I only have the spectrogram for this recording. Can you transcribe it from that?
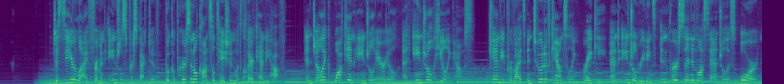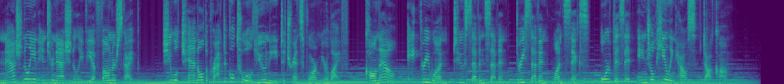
To see your life from an angel's perspective, book a personal consultation with Claire Candy Huff, angelic walk in angel Ariel at Angel Healing House. Candy provides intuitive counseling, Reiki, and angel readings in person in Los Angeles or nationally and internationally via phone or Skype. She will channel the practical tools you need to transform your life. Call now 831 277 3716 or visit angelhealinghouse.com.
